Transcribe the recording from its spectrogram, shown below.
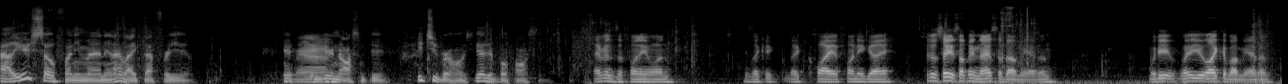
Al, you're so funny, man, and I like that for you. You're, Nah. you're an awesome dude. You too, Verhulst. You guys are both awesome. Evan's a funny one. He's like a like quiet, funny guy. Just say something nice about me, Evan. What do you What do you like about me, Evan?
